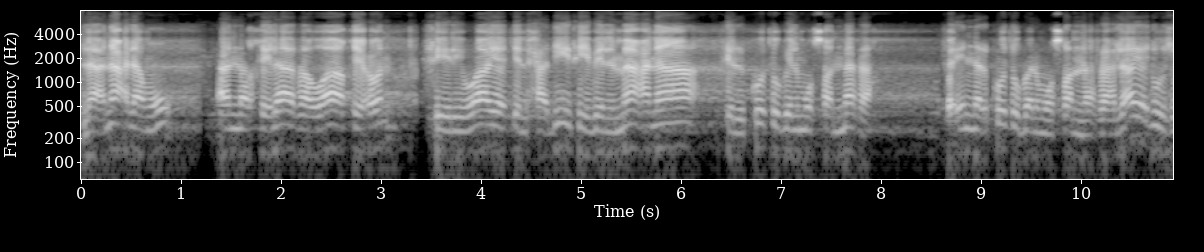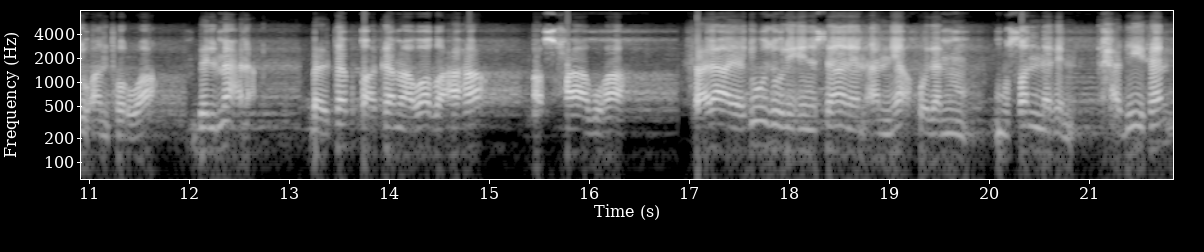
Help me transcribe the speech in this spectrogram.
لا نعلم أن الخلاف واقع في رواية الحديث بالمعنى في الكتب المصنفة. فإن الكتب المصنفة لا يجوز أن تروى بالمعنى بل تبقى كما وضعها أصحابها. فلا يجوز لإنسان أن يأخذ من مصنف حديثا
